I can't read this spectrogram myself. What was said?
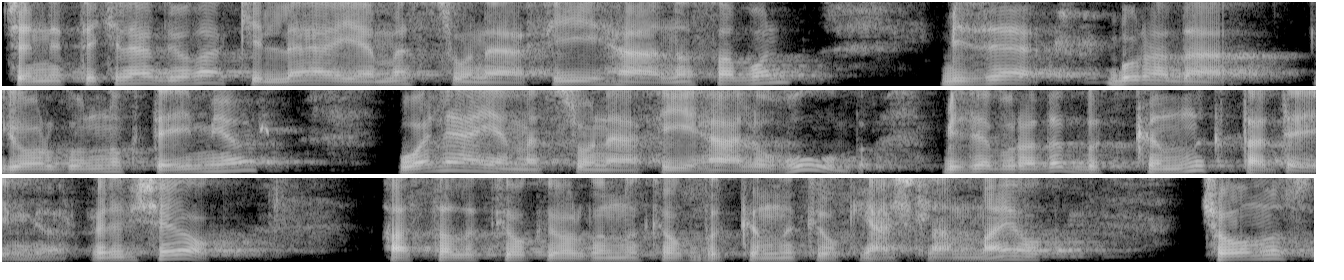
Cennettekiler diyorlar ki la yemessuna fiha nasabun bize burada yorgunluk değmiyor ve la yemessuna fiha lughub bize burada bıkkınlık da değmiyor. Öyle bir şey yok. Hastalık yok, yorgunluk yok, bıkkınlık yok, yaşlanma yok. Çoğumuz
